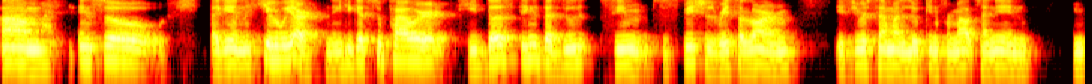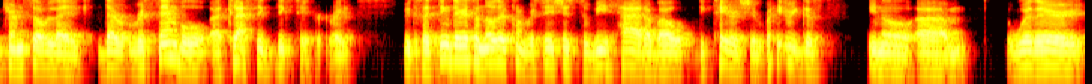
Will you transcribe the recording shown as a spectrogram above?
Um, and so again, here we are. I mean, He gets to power. He does things that do seem suspicious, raise alarm. If you're someone looking from outside in, in terms of like that resemble a classic dictator, right? Because I think there is another conversations to be had about dictatorship, right? Because you know um, whether it,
